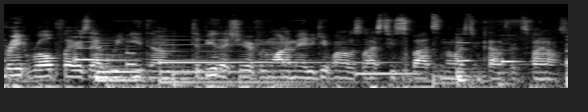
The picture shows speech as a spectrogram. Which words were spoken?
great role players that we need them to be this year if we want to maybe get one of those last two spots in the Western Conference Finals.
